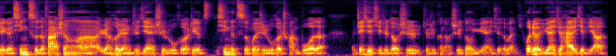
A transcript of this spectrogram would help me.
这个新词的发生啊，人和人之间是如何这个新的词汇是如何传播的，这些其实都是就是可能是更语言学的问题，或者语言学还有一些比较。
